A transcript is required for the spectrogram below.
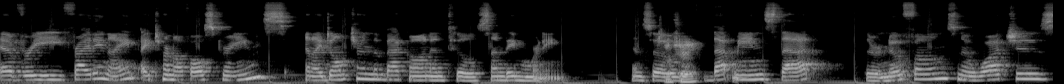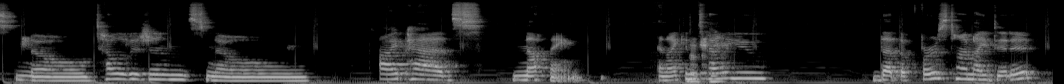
every Friday night, I turn off all screens and I don't turn them back on until Sunday morning. And so Okay. that means that there are no phones, no watches, no televisions, no iPads, nothing. And I can Okay. tell you that the first time I did it,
